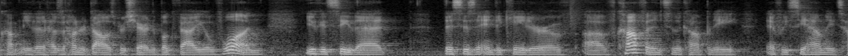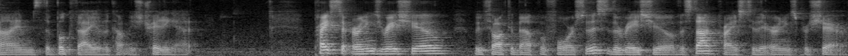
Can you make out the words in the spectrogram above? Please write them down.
company that has $100 per share and a book value of one, you could see that this is an indicator of, of confidence in the company if we see how many times the book value of the company is trading at. Price to earnings ratio we've talked about before. So this is the ratio of the stock price to the earnings per share,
